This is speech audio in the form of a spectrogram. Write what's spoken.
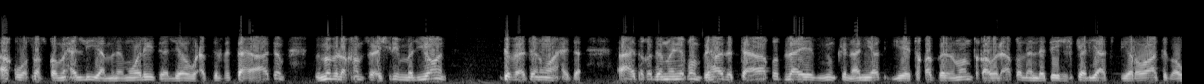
أقوى صفقة محلية من المواليد اللي هو عبد الفتاح آدم بمبلغ 25 مليون دفعة واحدة. أعتقد أن من يقوم بهذا التعاقد لا يمكن أن يتقبل المنطقة أو العقل أن لديه إشكاليات في رواتب أو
